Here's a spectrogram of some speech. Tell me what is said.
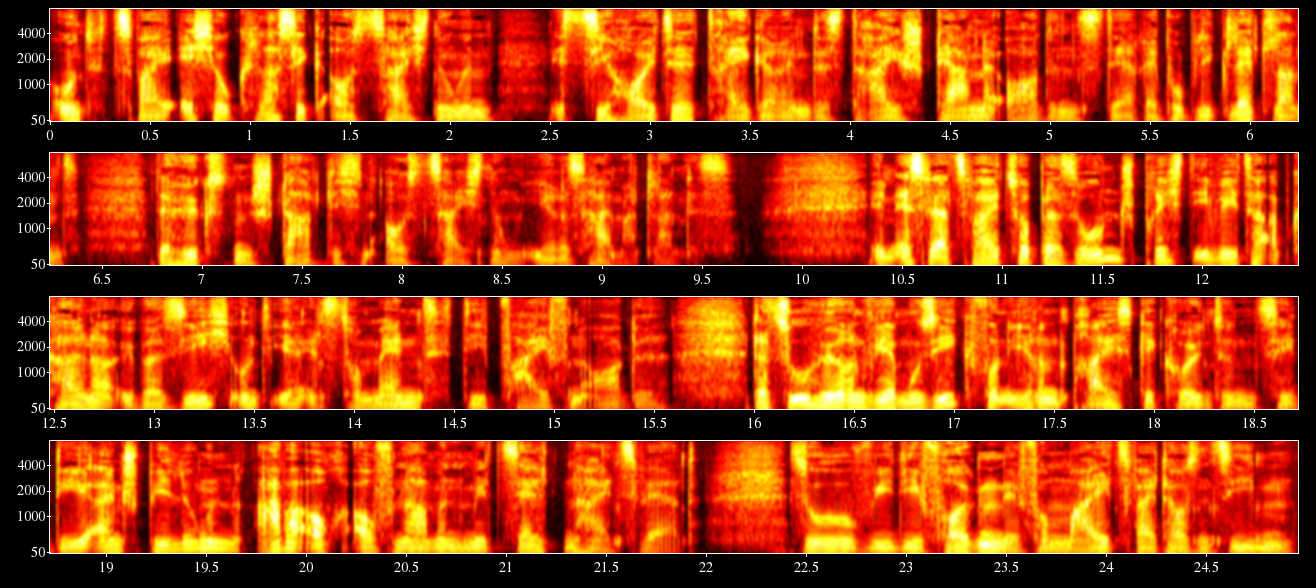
und zwei Echo-Klassik-Auszeichnungen ist sie heute Trägerin des Drei-Sterne-Ordens der Republik Lettland, der höchsten staatlichen Auszeichnung ihres Heimatlandes. In SWR 2 zur Person spricht Iveta Abkalner über sich und ihr Instrument, die Pfeifenorgel. Dazu hören wir Musik von ihren preisgekrönten CD-Einspielungen, aber auch Aufnahmen mit Seltenheitswert. So wie die folgende vom Mai 2007.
